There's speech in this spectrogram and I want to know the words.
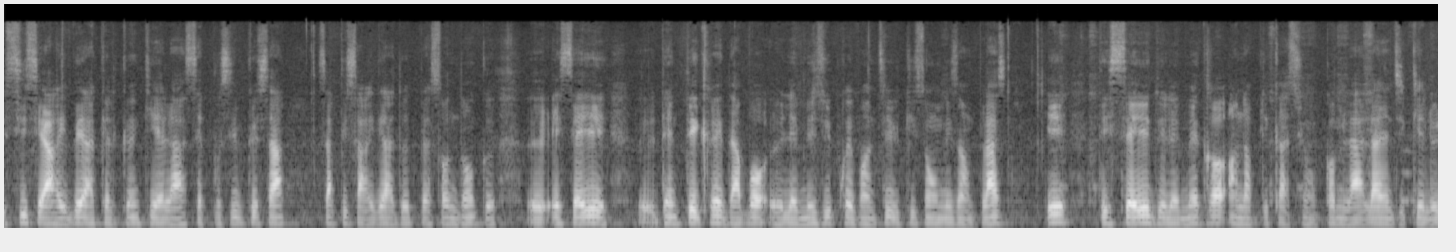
si c'est arrivé à quelqu'un qui est là, c'est possible que ça ça puisse arriver à d'autres personnes. Donc, euh, euh, essayez euh, d'intégrer d'abord euh, les mesures préventives qui sont mises en place et d'essayer de les mettre en application, comme l'a indiqué le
